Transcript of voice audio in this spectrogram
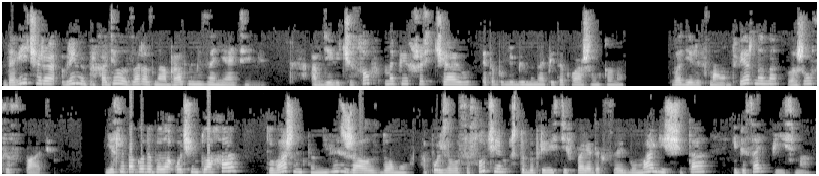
До вечера время проходило за разнообразными занятиями, а в девять часов, напившись чаю, это был любимый напиток Вашингтона, владелец Маунт-Вернона ложился спать. Если погода была очень плоха, то Вашингтон не въезжал из дому, а пользовался случаем, чтобы привести в порядок свои бумаги, счета и писать письма.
